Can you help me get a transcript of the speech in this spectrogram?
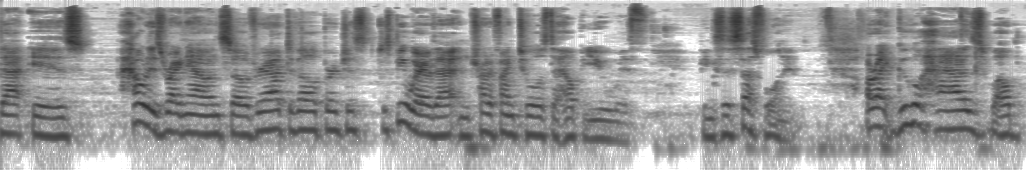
that is how it is right now. And so if you're a developer, just just be aware of that and try to find tools to help you with being successful in it. All right, Google has, well,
